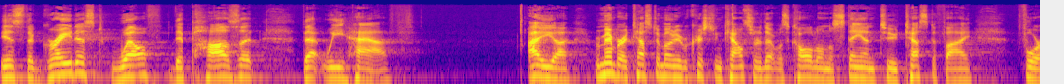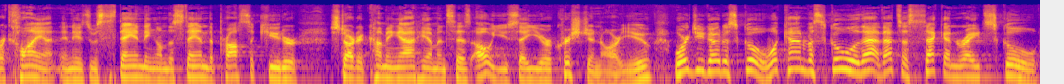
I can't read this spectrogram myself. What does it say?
is the greatest wealth deposit that we have. I uh, remember a testimony of a Christian counselor that was called on a stand to testify for a client. And as he was standing on the stand, the prosecutor started coming at him and says, Oh, you say you're a Christian, are you? Where'd you go to school? What kind of a school is that? That's a second rate school.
